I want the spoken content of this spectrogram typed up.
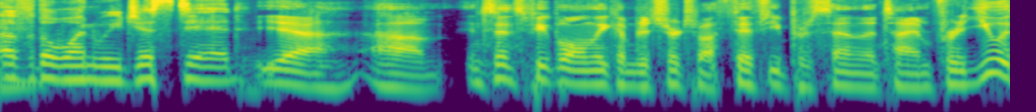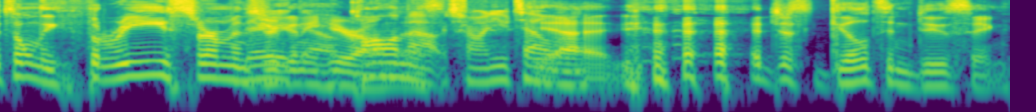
of the one we just did. Yeah. Um, and since people only come to church about 50% of the time, for you, it's only three sermons There you're you going to hear Call on him this. out, Sean. You tell him. yeah, just guilt inducing.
